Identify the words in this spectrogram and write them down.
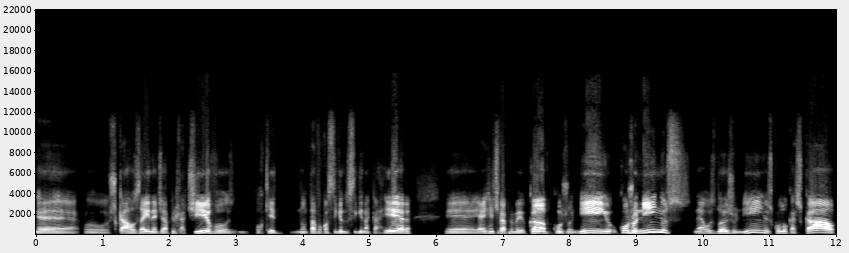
é, os carros aí, né, de aplicativo, porque não estavam conseguindo seguir na carreira. É, e aí a gente vai para o meio campo com Juninho, com Juninhos, né, os dois Juninhos, com o Lucas Cal,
